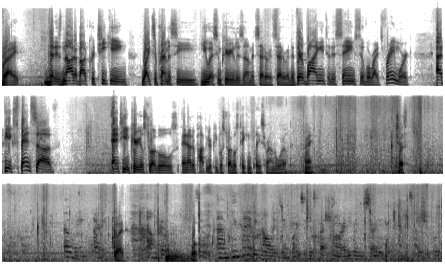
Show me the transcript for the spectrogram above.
right? That is not about critiquing white supremacy, US imperialism, et cetera, et cetera. That they're buying into this same civil rights framework at the expense of anti-imperial struggles and other popular people struggles taking place around the world, right? Just. Go ahead. Go. Well- So, um, you kind of acknowledged the importance of this question already when you started report.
